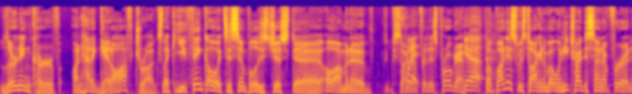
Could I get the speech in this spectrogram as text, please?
learning curve on how to get off drugs. Like you think, oh, it's as simple as just, uh, oh, I'm going to sign Quit. up for this program. Yeah. But Bundus was talking about when he tried to sign up for an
